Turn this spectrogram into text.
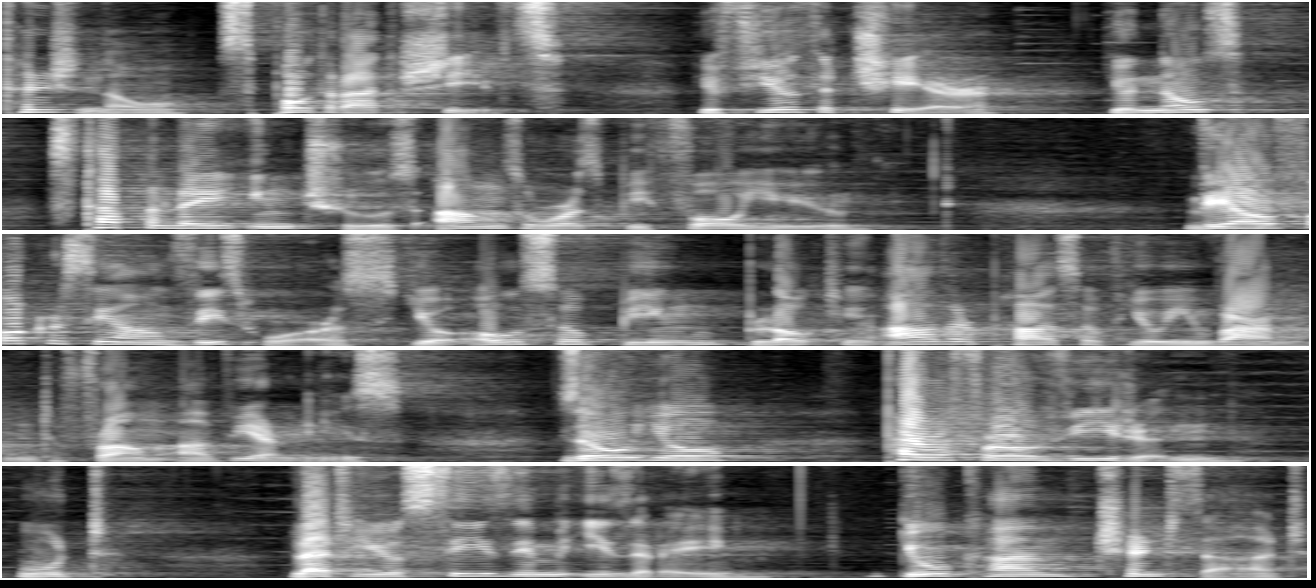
attentional spotlight shifts. You feel the chair, your nose stubbornly intrudes on the words before you. While focusing on these words, you also been blocking other parts of your environment from awareness. Though your peripheral vision would let you see them easily, you can change that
